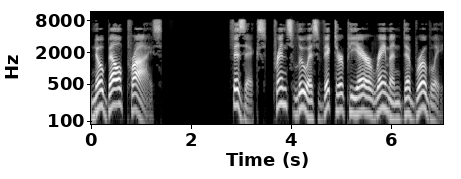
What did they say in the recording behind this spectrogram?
Nobel Prize Physics, Prince Louis Victor Pierre Raymond de Broglie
